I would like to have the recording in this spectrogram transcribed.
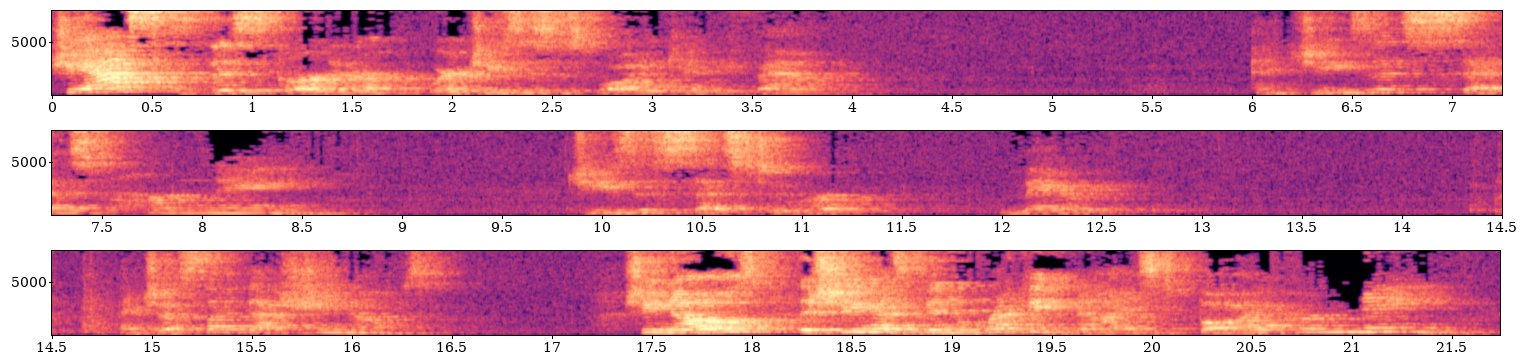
She asks this gardener where Jesus' body can be found. And Jesus says her name. Jesus says to her, Mary. And just like that, she knows. She knows that she has been recognized by her name.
